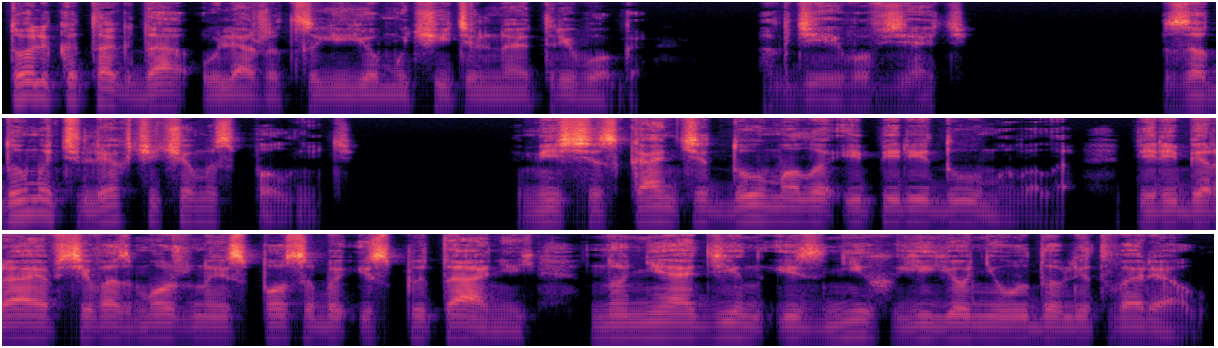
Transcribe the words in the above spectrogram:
Только тогда уляжется ее мучительная тревога. А где его взять? Задумать легче, чем исполнить. Миссис Канти думала и передумывала, перебирая всевозможные способы испытаний, но ни один из них ее не удовлетворял.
